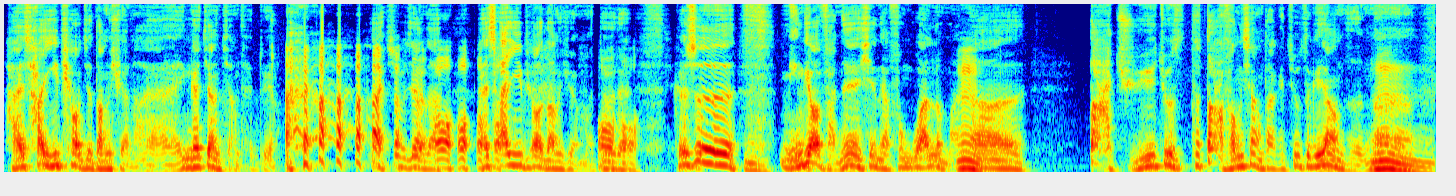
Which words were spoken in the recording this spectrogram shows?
还差一票就当选了，哎，应该这样讲才对了，哎是不是这样的？哦？还差一票当选嘛，对不对？哦？可是民调反正现在封关了嘛，那大局就是它大方向大概就这个样子，那嗯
